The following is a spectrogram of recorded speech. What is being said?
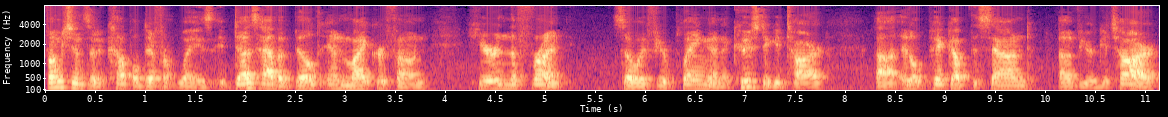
functions in a couple different ways. It does have a built-in microphone here in the front so if you're playing an acoustic guitar uh, it'll pick up the sound of your guitar.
